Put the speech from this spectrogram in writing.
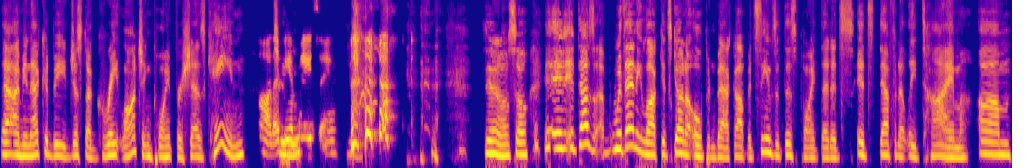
That I mean, that could be just a great launching point for Chez Kane. Oh, that'd to, be amazing. You know, you know so it, it does with any luck it's going to open back up. It seems at this point that it's it's definitely time. Um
